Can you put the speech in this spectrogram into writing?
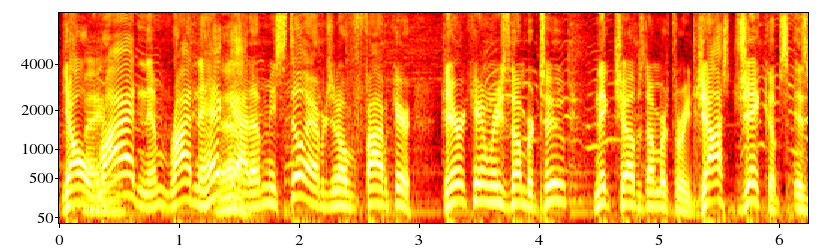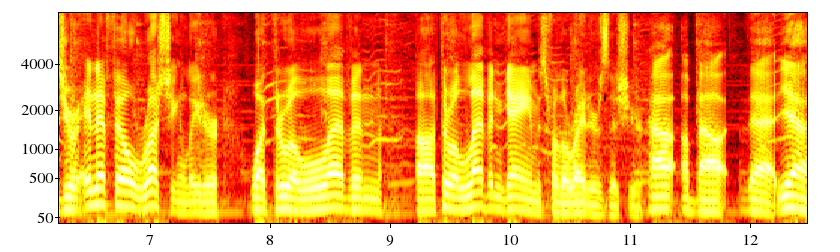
Y'all riding him, riding the heck Yeah. out of him. He's still averaging over five carries. Derrick Henry's number two. Nick Chubb's number three. Josh Jacobs is your NFL rushing leader. What through 11 uh, through 11 games for the Raiders this year. How about that? Yeah,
